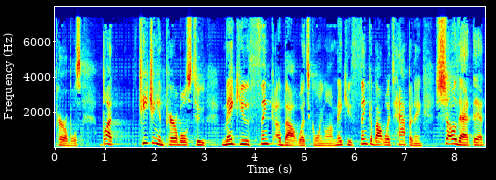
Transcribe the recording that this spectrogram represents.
parables, but teaching in parables to make you think about what's going on, make you think about what's happening, so that that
